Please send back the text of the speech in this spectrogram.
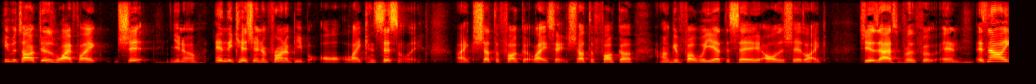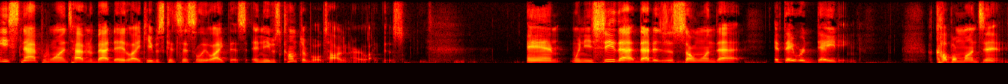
he would talk to his wife like shit, you know, in the kitchen in front of people, all like consistently. Like, shut the fuck up. Like, saying, shut the fuck up. I don't give a fuck what you have to say. All this shit. Like, she was asking for the food. And it's not like he snapped once, having a bad day. Like, he was consistently like this. And he was comfortable talking to her like this. And when you see that, that is just someone that, if they were dating a couple months in,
